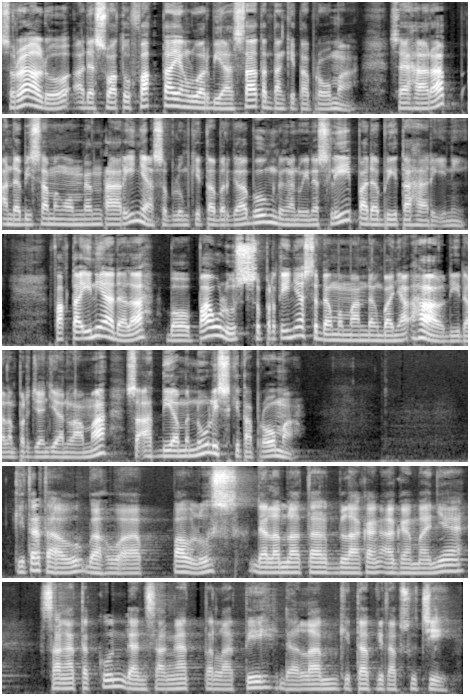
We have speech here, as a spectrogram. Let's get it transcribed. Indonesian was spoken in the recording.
Saudara Aldo, ada suatu fakta yang luar biasa tentang kitab Roma. Saya harap Anda bisa mengomentarinya sebelum kita bergabung dengan Winnesley pada berita hari ini. Fakta ini adalah bahwa Paulus sepertinya sedang memandang banyak hal di dalam perjanjian lama saat dia menulis kitab Roma. Kita tahu bahwa Paulus dalam latar belakang agamanya sangat tekun dan sangat terlatih dalam kitab-kitab suci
